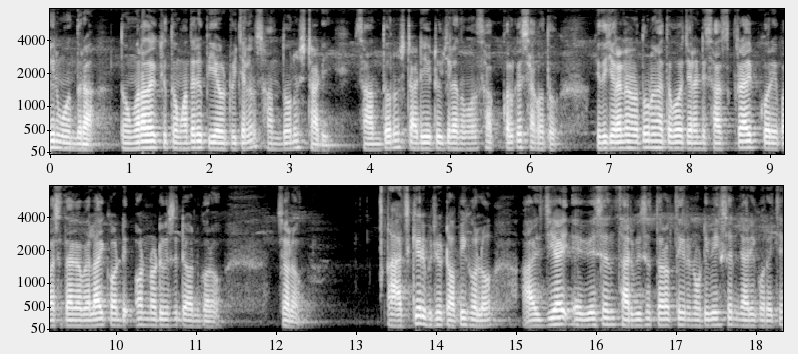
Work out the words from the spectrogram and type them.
হিন্দ বন্ধুরা তোমরা দেখছ তোমাদের প্রিয় YouTube channel Shantanu study. Shantanu study YouTube channel তোমাদের সকলকে স্বাগত। যদি চ্যানেলে নতুন হয়, তবে চ্যানেলটি সাবস্ক্রাইব করে পাশে থাকা বেল আইকনটি অন নোটিফিকেশনটি অন করো। চলো, আজকের ভিডিও টপিক হলো আইজিআই এভিয়েশন সার্ভিসের তরফ থেকে নোটিফিকেশন জারি করেছে।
